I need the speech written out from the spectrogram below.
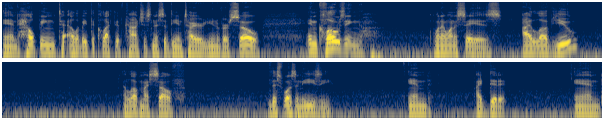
and helping to elevate the collective consciousness of the entire universe. So, in closing, what I want to say is I love you. I love myself. This wasn't easy. And I did it. And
